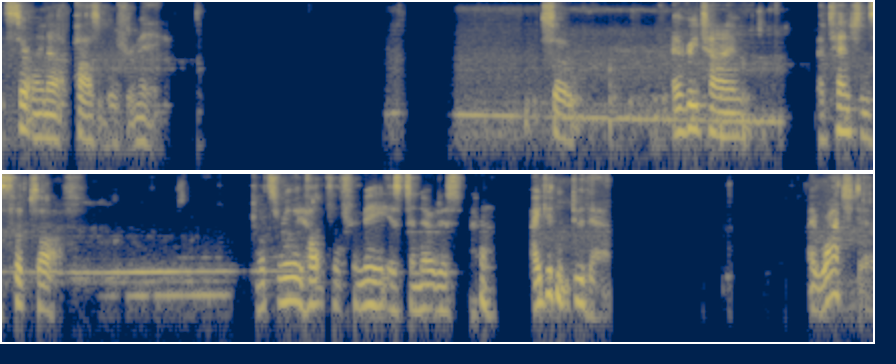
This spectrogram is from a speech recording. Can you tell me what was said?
It's certainly not possible for me. So, every time attention slips off, what's really helpful for me is to notice I didn't do that. I watched it.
